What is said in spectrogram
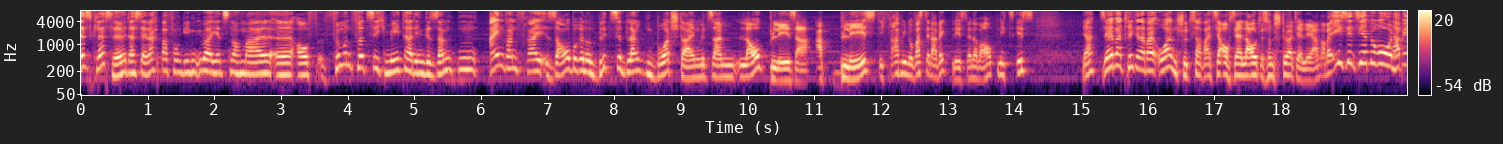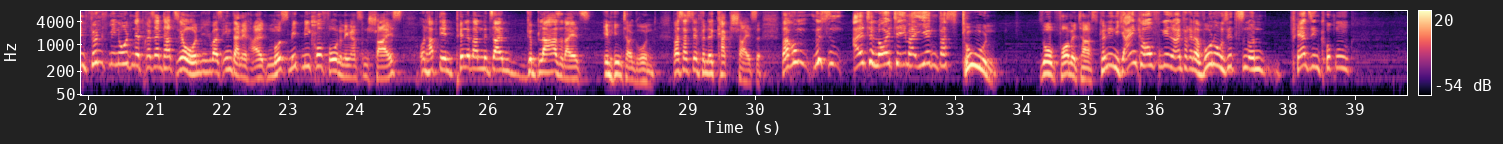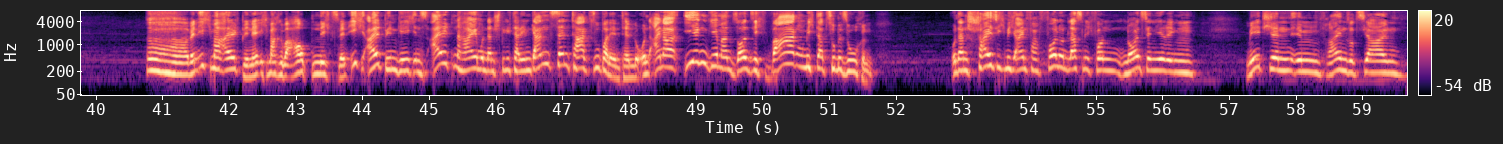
Das ist klasse, dass der Nachbar von gegenüber jetzt nochmal äh, auf 45 Meter den gesamten einwandfrei sauberen und blitzeblanken Bordstein mit seinem Laubbläser abbläst. Ich frage mich nur, was der da wegbläst, wenn da überhaupt nichts ist. Ja, selber trägt er dabei Ohrenschützer, weil es ja auch sehr laut ist und stört der Lärm. Aber ich sitze hier im Büro und habe in fünf Minuten eine Präsentation, die ich übers Internet halten muss, mit Mikrofon und dem ganzen Scheiß und hab den Pillemann mit seinem Geblase da jetzt im Hintergrund. Was ist das denn für eine Kackscheiße? Warum müssen alte Leute immer irgendwas tun? So vormittags. Können die nicht einkaufen gehen und einfach in der Wohnung sitzen und Fernsehen gucken? Ah, wenn ich mal alt bin, ne, ich mache überhaupt nichts. Wenn ich alt bin, gehe ich ins Altenheim und dann spiele ich da den ganzen Tag Super Nintendo. Und einer, irgendjemand soll sich wagen, mich da zu besuchen. Und dann scheiße ich mich einfach voll und lass mich von 19-jährigen Mädchen im freien sozialen,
